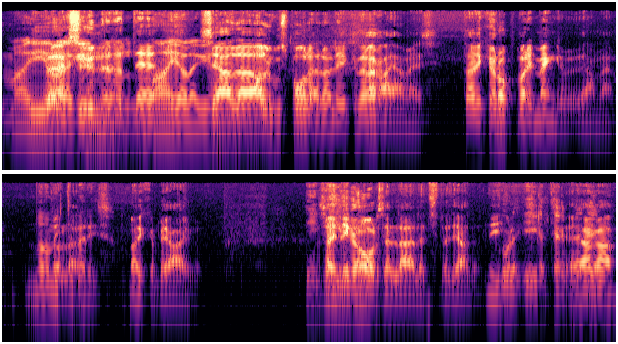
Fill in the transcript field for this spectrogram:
üheksakümnendate ma ei ole seal kindel. alguspoolel oli ikka ta väga hea mees. ta oli ikka Euroopa parim mängija enam-vähem. no mitte päris. no ikka peaaegu. sa olid liiga noor sel ajal, et seda teada, nii. kuule kiirelt järgmine teema.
